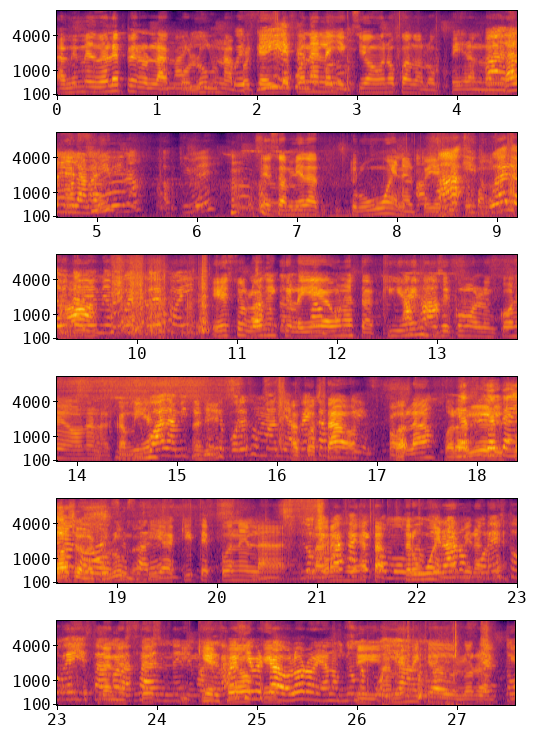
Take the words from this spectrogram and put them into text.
a mí me duele, pero la columna, Pues porque ahí le ponen la inyección, uno cuando lo operan. Vale, Dale, la Marina. Aquí ve. Esa mierda truena el Ajá, pellejito. y duele, ahorita también me han puesto eso ahí. Esto lo hacen que le llegue a uno hasta aquí, ¿ves? No sé cómo lo encogen a uno en la camilla. Igual a mí dicen Así, que por eso más me afecta acostado, porque para. Para abrir el espacio en la columna. Y aquí te ponen la, Lo la que gran pasa es que como me truena, operaron mira por esto, ve, y estaba embarazada anestesia. el nene Y. Después siempre que- queda dolor o ya no. Sí, me a mí me queda dolor aquí.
